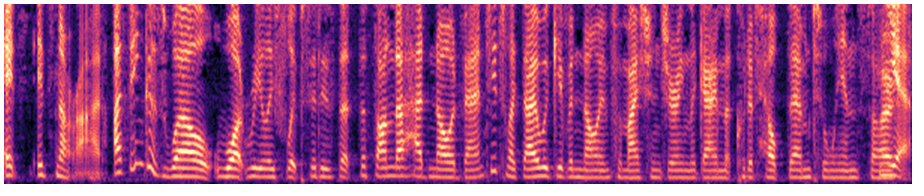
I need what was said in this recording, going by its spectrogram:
It's it's not right. I think as well, what really flips it is that the Thunder had no advantage. Like they were given no information during the game that could have helped them to win. So Yeah.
